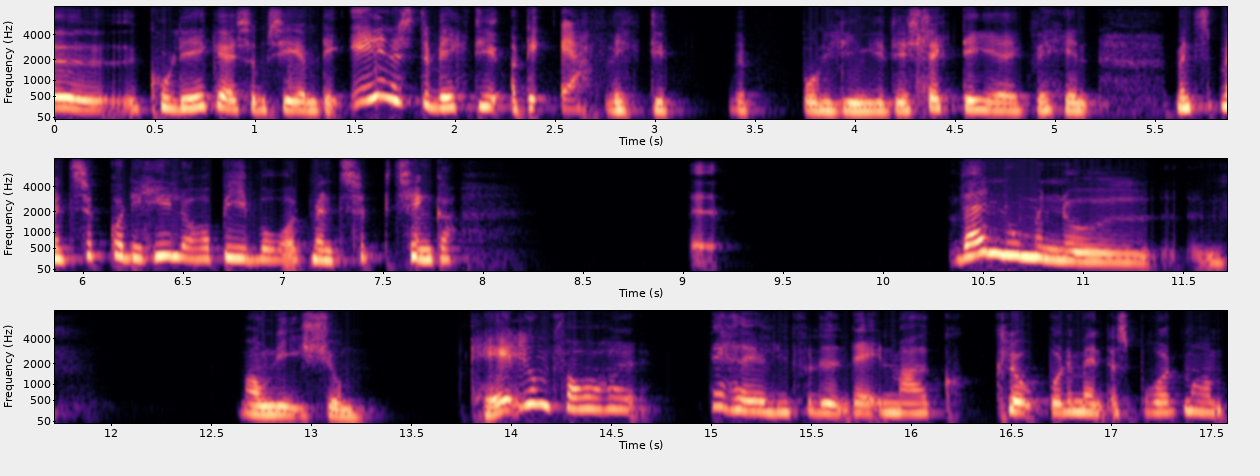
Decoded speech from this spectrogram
øh, kollegaer, som siger, at det eneste vigtige, og det er vigtigt med bundlinje, det er slet ikke det, jeg ikke vil hen. Men, men så går det hele op i, hvor man så tænker, øh, hvad nu med noget øh, magnesium? Kaliumforhold? Det havde jeg lige forleden dag en meget klog bundemand, der spurgte mig om.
